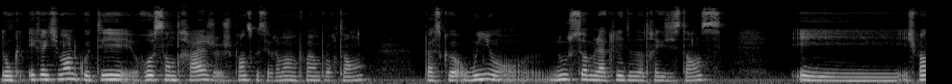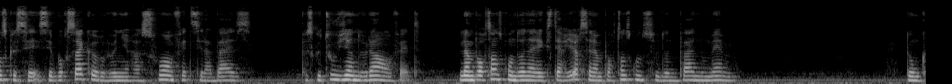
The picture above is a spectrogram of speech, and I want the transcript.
donc effectivement, le côté recentrage, je pense que c'est vraiment un point important. Parce que oui, nous sommes la clé de notre existence. Et, je pense que c'est pour ça que revenir à soi, en fait, c'est la base. Parce que tout vient de là, en fait. L'importance qu'on donne à l'extérieur, c'est l'importance qu'on ne se donne pas à nous-mêmes. Donc,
